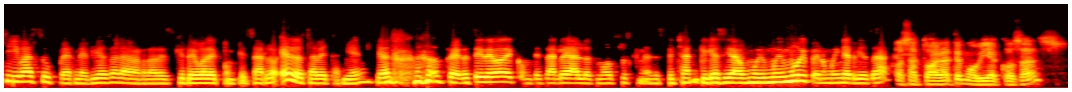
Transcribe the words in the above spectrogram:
sí iba súper nerviosa, la verdad es que debo de confesarlo, él lo sabe también, yo no, pero sí debo de confesarle a los monstruos que nos escuchan que yo sí iba muy, muy, muy, pero muy nerviosa. O sea, ¿todavía te movía cosas?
